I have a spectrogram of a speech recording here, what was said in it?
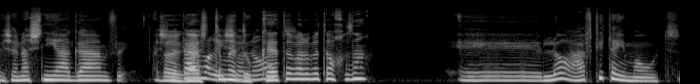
ושנה שנייה גם, זה... השנתיים והרגשת הראשונות... מדוכאת אבל בתוך זה? אה, לא, אהבתי את האימהות,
